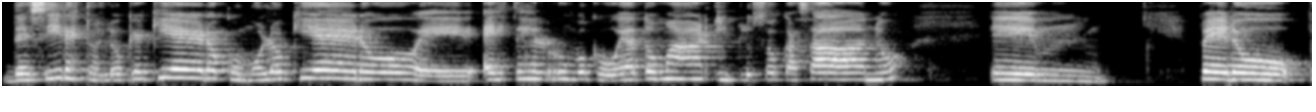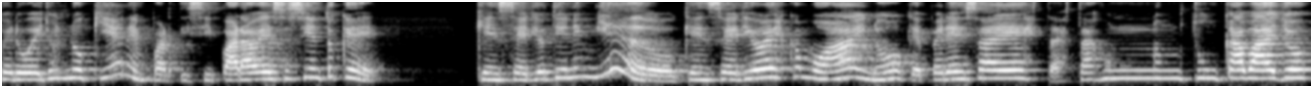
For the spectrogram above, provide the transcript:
decir esto es lo que quiero, cómo lo quiero, eh, este es el rumbo que voy a tomar, incluso casada, ¿no? Em, pero, pero ellos no quieren participar. A veces siento que, que en serio tienen miedo, que en serio es como, ay, no, qué pereza esta, esta es un, un, caballo,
